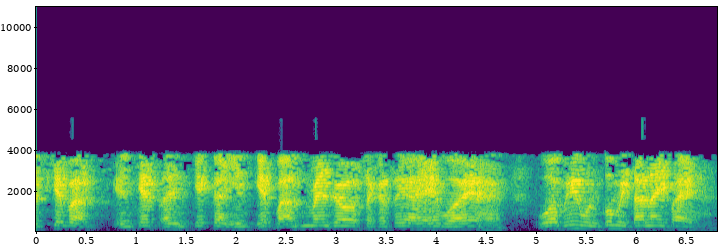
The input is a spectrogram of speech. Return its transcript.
इसके बाद, इनके इनके इनके बाद में जो सेक्रेटरी आए हैं, वो आए हैं, वो अभी उनको मिटा नहीं पाए हैं।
